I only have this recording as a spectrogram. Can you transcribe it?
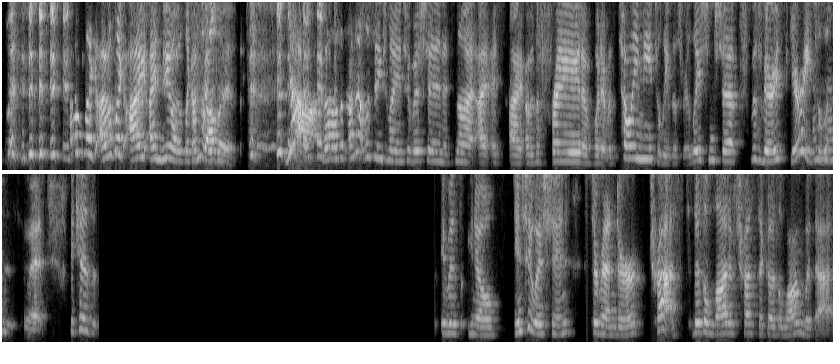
i was like i was like i i knew. I was like i'm not it. Yeah. But i was like i'm not listening to my intuition. It's not i it's i, I was afraid of what it was telling me to leave this relationship. It was very scary to mm-hmm. listen to it because it was, you know, intuition, surrender, trust. There's a lot of trust that goes along with that.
